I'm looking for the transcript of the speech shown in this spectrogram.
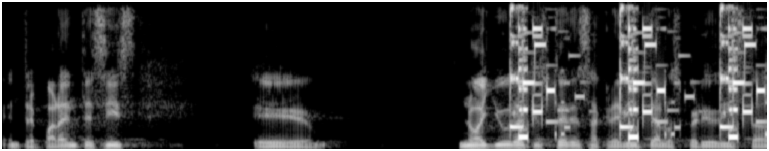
Entre paréntesis, eh, no ayuda que usted desacredite a los periodistas,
